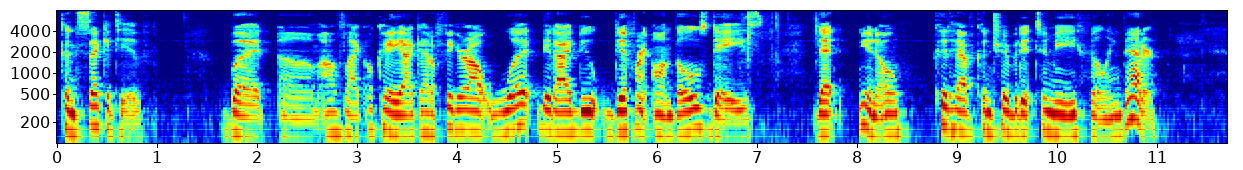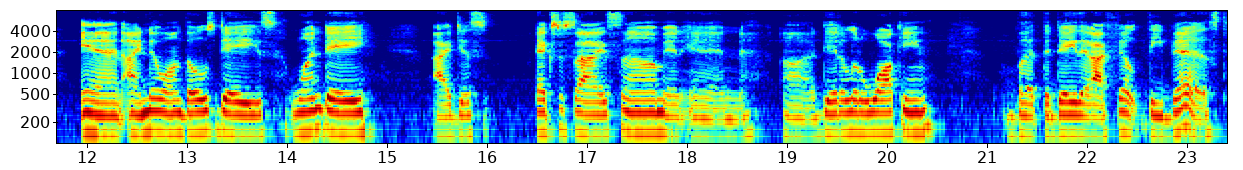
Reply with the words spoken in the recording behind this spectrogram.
consecutive, but um, I was like, okay, I got to figure out what did I do different on those days that, you know, could have contributed to me feeling better. And I know on those days, one day I just exercised some and, and uh, did a little walking. But the day that I felt the best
